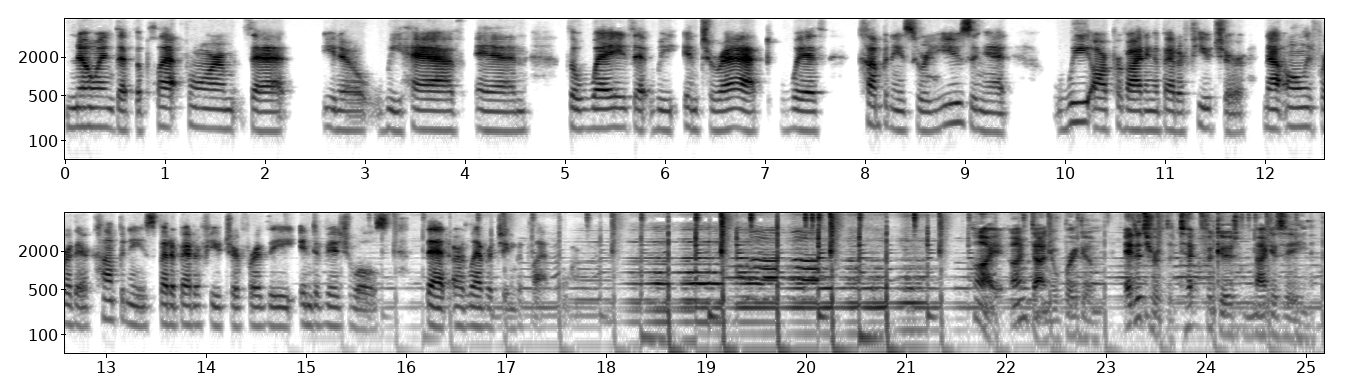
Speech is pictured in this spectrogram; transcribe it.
knowing that the platform that you know we have and the way that we interact with companies who are using it we are providing a better future, not only for their companies, but a better future for the individuals that are leveraging the platform. Hi, I'm Daniel Brigham, editor of the Tech for Good magazine.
